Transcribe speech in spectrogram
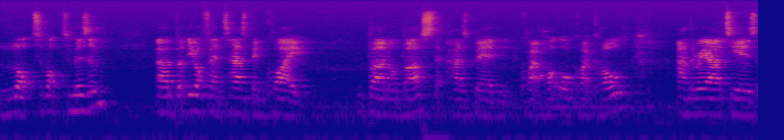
lots of optimism, uh, but the offence has been quite burn or bust. It has been quite hot or quite cold, and the reality is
